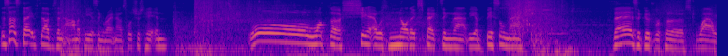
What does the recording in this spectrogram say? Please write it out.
This has 35% armor piercing right now, so let's just hit him. Whoa, what the shit? I was not expecting that. The Abyssal Nash. There's a good riposte. Wow.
